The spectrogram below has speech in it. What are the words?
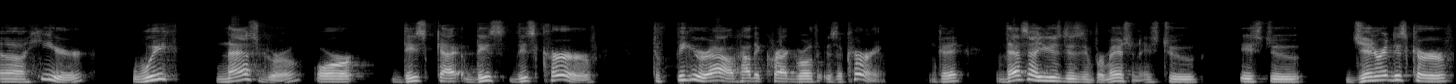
uh, here with NASGRO or this this this curve to figure out how the crack growth is occurring. Okay, that's how I use this information is to is to generate this curve,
